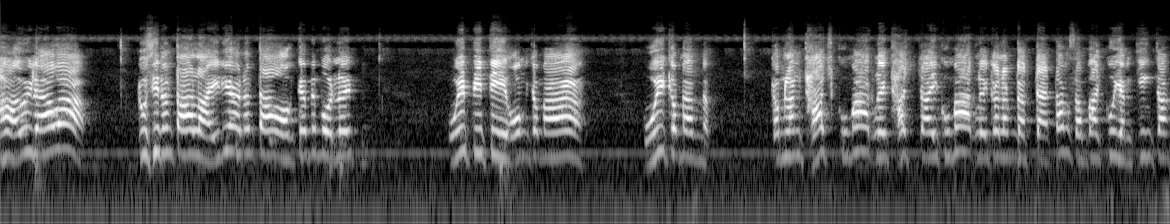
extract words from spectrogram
หาวอีกแล้วอะดูสิน้ำตาไหลเนี่ย น้ำตาออกเต็มไปหมดเลย อุ้ยปีติองค์จะมา อุ้ยกำลังแบบกำลังทัชกูมากเลยทัชใจกูมากเลยกำลังแบบแต่ตั้งสัมผัสกูอย่างจริงจัง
